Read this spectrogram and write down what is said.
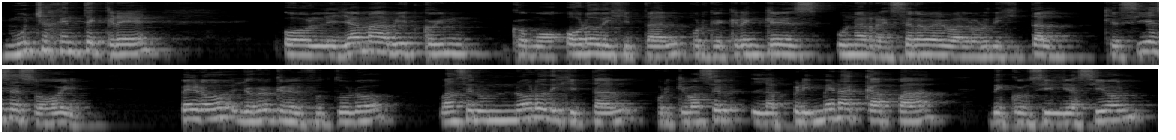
Mucha gente cree o le llama a Bitcoin como oro digital porque creen que es una reserva de valor digital, que sí es eso hoy pero yo creo que en el futuro va a ser un oro digital porque va a ser la primera capa de conciliación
